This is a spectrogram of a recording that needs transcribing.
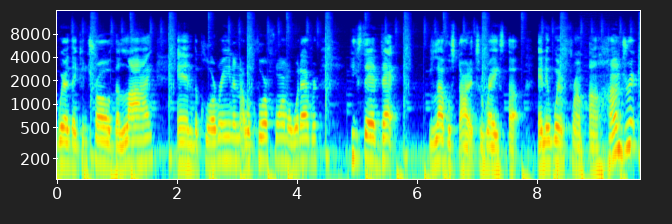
where they control the lye and the chlorine and or chloroform or whatever, he said that level started to raise up and it went from a hundred,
